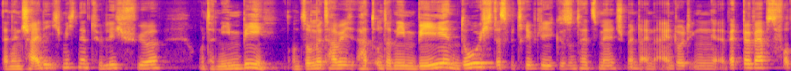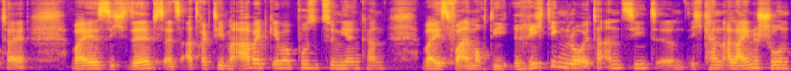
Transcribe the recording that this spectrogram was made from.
Dann entscheide ich mich natürlich für Unternehmen B. Und somit habe ich, hat Unternehmen B durch das betriebliche Gesundheitsmanagement einen eindeutigen Wettbewerbsvorteil, weil es sich selbst als attraktiven Arbeitgeber positionieren kann, weil es vor allem auch die richtigen Leute anzieht. Ähm, ich kann alleine schon,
